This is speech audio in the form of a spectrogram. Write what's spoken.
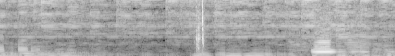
Thank you.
